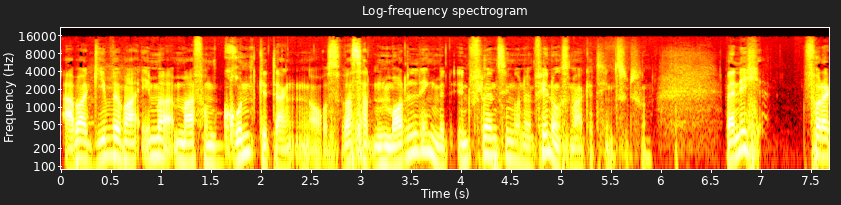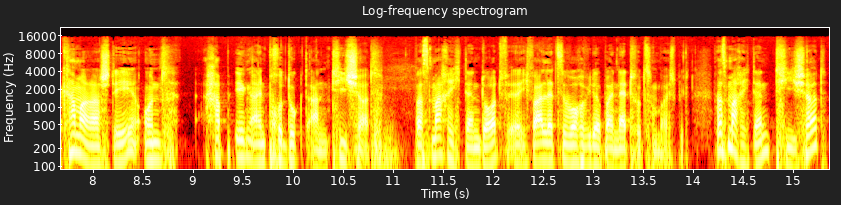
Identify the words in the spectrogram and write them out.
aber gehen wir mal immer mal vom Grundgedanken aus. Was hat ein Modeling mit Influencing und Empfehlungsmarketing zu tun? Wenn ich vor der Kamera stehe und habe irgendein Produkt an, T-Shirt. Was mache ich denn dort? Ich war letzte Woche wieder bei Netto zum Beispiel. Was mache ich denn? T-Shirt.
